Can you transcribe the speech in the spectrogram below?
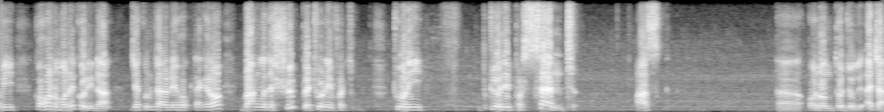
আমি কখনো মনে করি না যে কোন কারণে হোক না কেন Bangladesh pay twenty twenty twenty percent ask uh, Ananta Jalil. আচ্ছা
